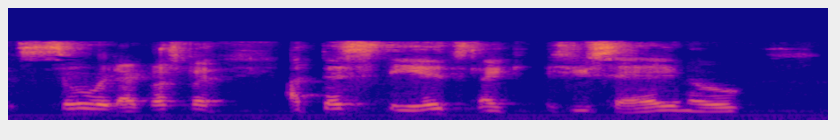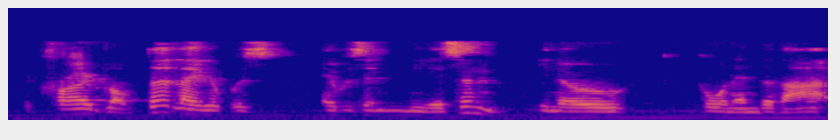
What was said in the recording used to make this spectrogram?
it's so ridiculous. But at this stage, like as you say, you know, the crowd loved it. Like it was it was amazing, you know, going into that,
